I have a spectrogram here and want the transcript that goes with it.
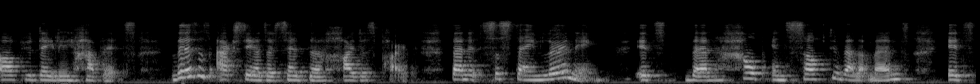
of your daily habits. This is actually, as I said, the hardest part. Then it's sustain learning. It's then help in self development. It's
